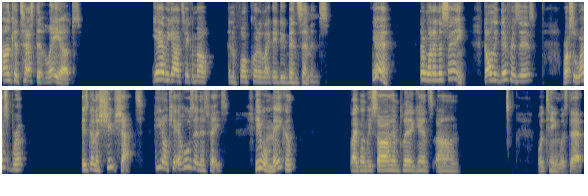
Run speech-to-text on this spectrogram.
uncontested layups. Yeah, we got to take him out in the fourth quarter like they do Ben Simmons. Yeah, they're one and the same. The only difference is Russell Westbrook is going to shoot shots. He don't care who's in his face. He will make them. Like when we saw him play against um what team was that?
